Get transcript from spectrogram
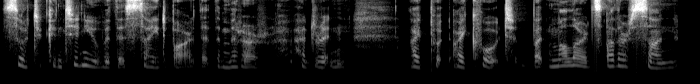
So to continue with this sidebar that the Mirror had written, I put I quote, but Mullard's other son,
